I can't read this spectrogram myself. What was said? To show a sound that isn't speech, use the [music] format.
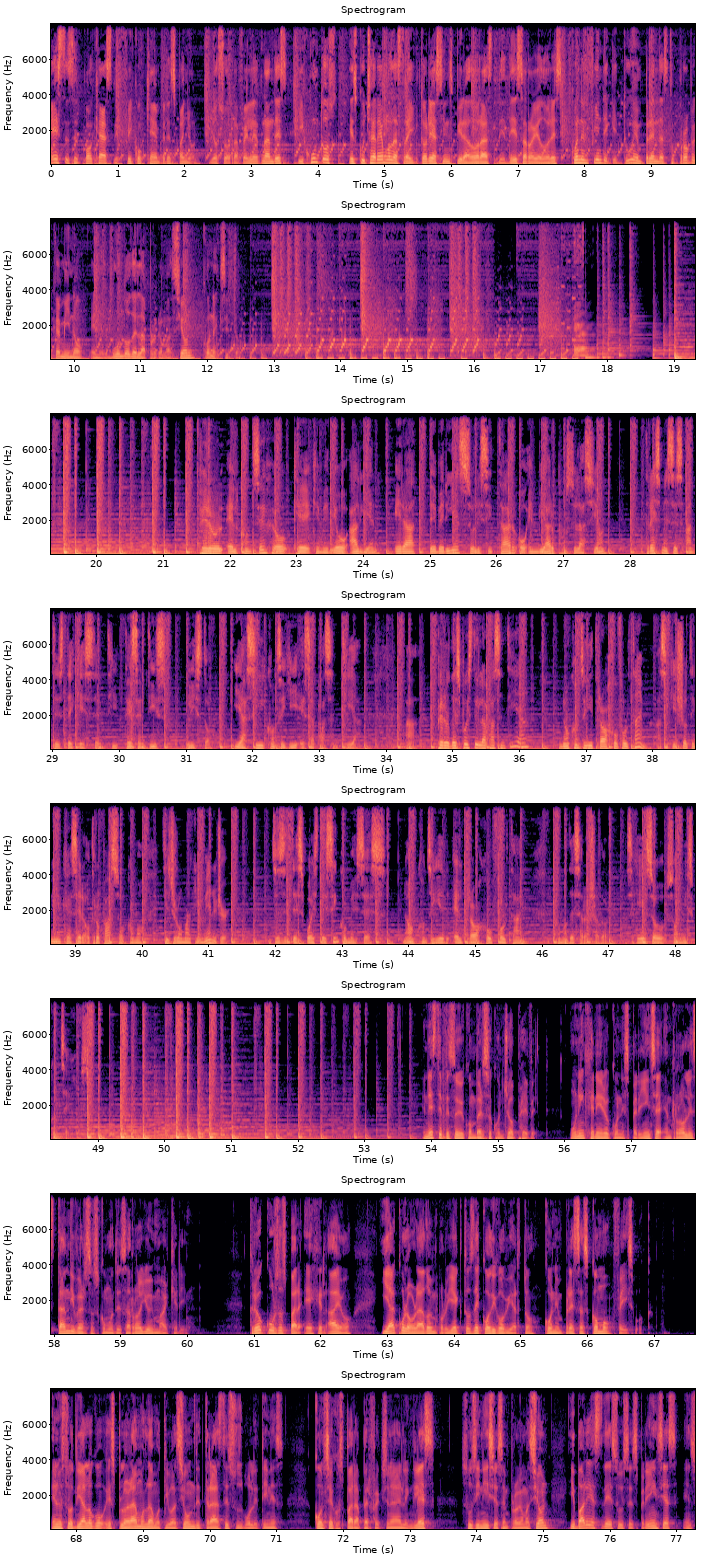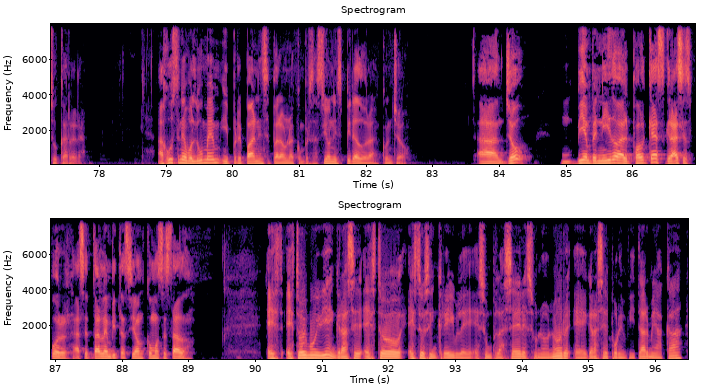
Este es el podcast de Frico Camp en español. Yo soy Rafael Hernández y juntos escucharemos las trayectorias inspiradoras de desarrolladores con el fin de que tú emprendas tu propio camino en el mundo de la programación con éxito. Pero el consejo que, que me dio alguien era deberías solicitar o enviar postulación tres meses antes de que te sentís listo. Y así conseguí esa pasantía. Ah, pero después de la pasantía, no conseguí trabajo full time, así que yo tenía que hacer otro paso como Digital Marketing Manager. Entonces, después de cinco meses, ¿no? Conseguí el trabajo full time como desarrollador. Así que esos son mis consejos. En este episodio converso con Joe Privet, un ingeniero con experiencia en roles tan diversos como desarrollo y marketing. Creó cursos para Eger.io y ha colaborado en proyectos de código abierto con empresas como Facebook. En nuestro diálogo exploramos la motivación detrás de sus boletines, consejos para perfeccionar el inglés, sus inicios en programación y varias de sus experiencias en su carrera. Ajusten el volumen y prepárense para una conversación inspiradora con Joe. Uh, Joe, Bienvenido al podcast. Gracias por aceptar la invitación. ¿Cómo has estado? Estoy muy bien, gracias. Esto, esto es increíble, es un placer, es un honor. Eh, gracias por invitarme acá.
